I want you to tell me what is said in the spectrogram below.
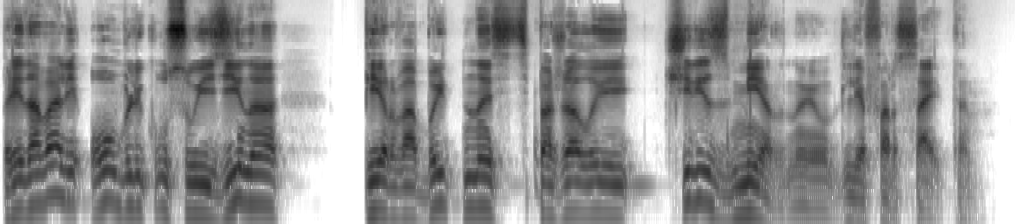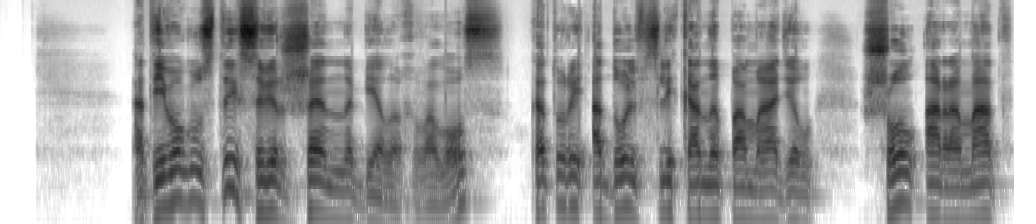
придавали облику Суизина первобытность, пожалуй, чрезмерную для Форсайта. От его густых, совершенно белых волос, который Адольф слегка напомадил, шел аромат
